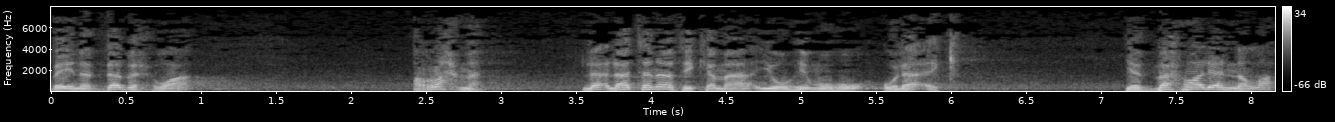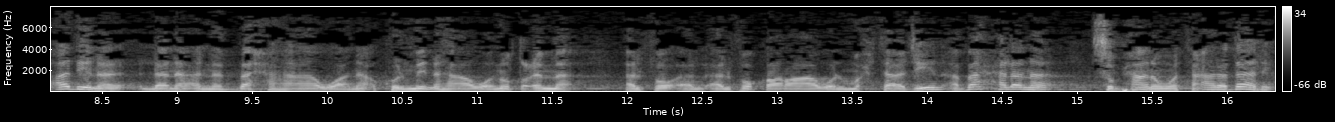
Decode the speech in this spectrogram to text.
بين الذبح والرحمة. لا, لا تنافي كما يوهمه أولئك. يذبحها لأن الله أذن لنا أن نذبحها ونأكل منها ونطعم الفقراء والمحتاجين. أباح لنا سبحانه وتعالى ذلك.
